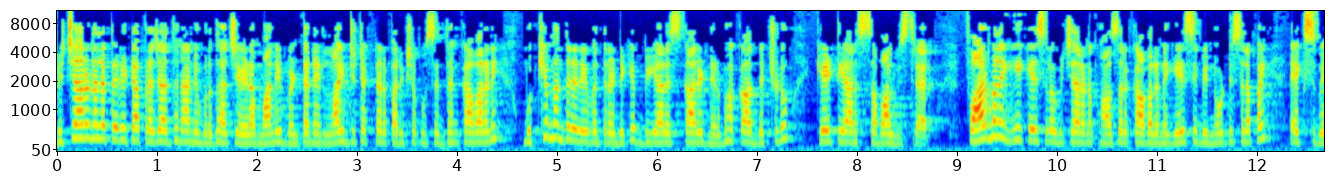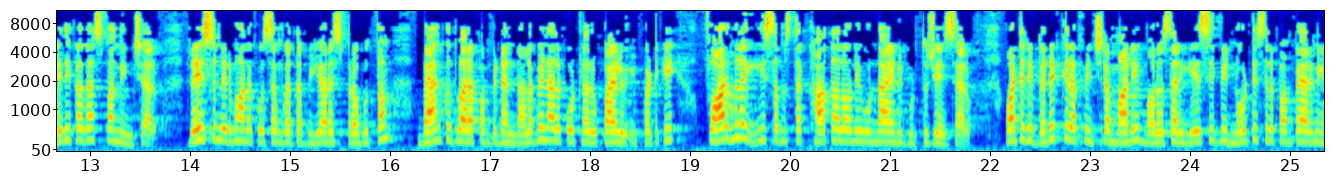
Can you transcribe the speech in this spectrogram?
విచారణల పేరిట ప్రజాధనాన్ని వృధా చేయడం మాని వెంటనే లైట్ డిటెక్టర్ పరీక్షకు సిద్ధం కావాలని ముఖ్యమంత్రి రేవంత్ రెడ్డికి బీఆర్ఎస్ కార్యనిర్వాహక అధ్యక్షుడు కేటీఆర్ సవాల్ విసిరారు. ఫార్ములా ఈ కేసులో విచారణకు హాజరు కావాలని ఏసీబీ నోటీసులపై ఎక్స్ వేదికగా స్పందించారు. రేసు నిర్వహణ కోసం గత బీఆర్ఎస్ ప్రభుత్వం బ్యాంకు ద్వారా పంపిన నలభై నాలుగు కోట్ల రూపాయలు ఇప్పటికీ ఫార్ములా ఈ సంస్థ ఖాతాలోనే ఉన్నాయని గుర్తు చేశారు. వాటిని వెనక్కి రప్పించడం మాని మరోసారి ఏసీబీ నోటీసులు పంపారని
